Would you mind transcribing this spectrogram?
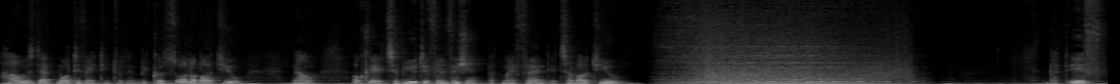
How is that motivating to them? Because it's all about you. Now, okay, it's a beautiful vision, but my friend, it's about you. But if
